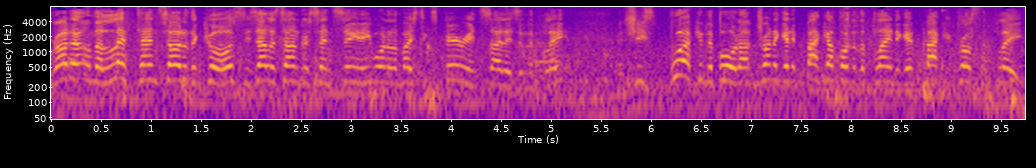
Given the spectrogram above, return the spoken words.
Rudder on the left-hand side of the course is Alessandra Sensini, one of the most experienced sailors in the fleet, and she's working the board up, trying to get it back up onto the plane to get back across the fleet.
